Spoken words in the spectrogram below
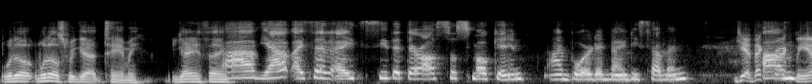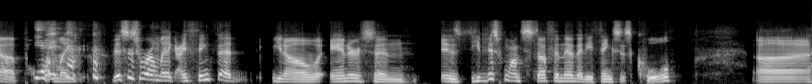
what else. What else we got, Tammy? You got anything? Um, yeah, I said I see that they're also smoking on board at 97. Yeah, that cracked Um, me up. yeah. I'm like, this is where I'm like, I think that you know Anderson is he just wants stuff in there that he thinks is cool. Uh,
